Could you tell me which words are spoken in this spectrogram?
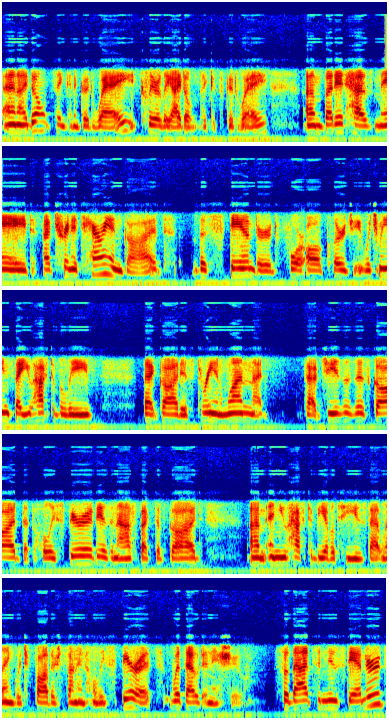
And I don't think in a good way. Clearly, I don't think it's a good way. Um, but it has made a Trinitarian God the standard for all clergy, which means that you have to believe that God is three in one, that, that Jesus is God, that the Holy Spirit is an aspect of God, um, and you have to be able to use that language, Father, Son, and Holy Spirit, without an issue. So that's a new standard.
